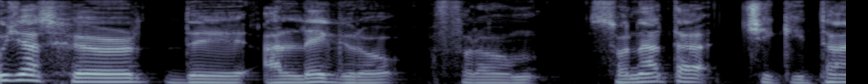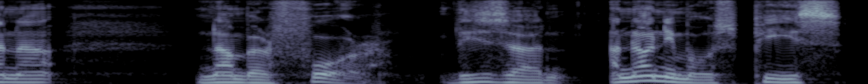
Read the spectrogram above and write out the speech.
We just heard the Allegro from Sonata Chiquitana number 4. This is an anonymous piece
